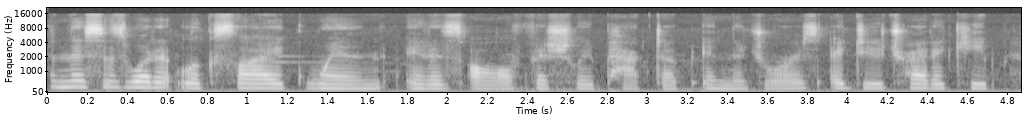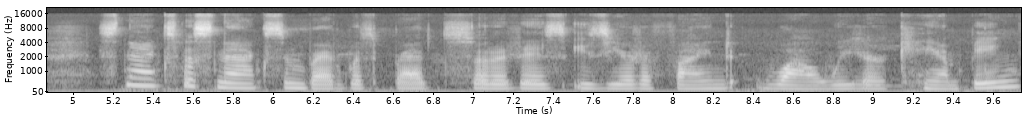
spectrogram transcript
And this is what it looks like when it is all officially packed up in the drawers. I do try to keep snacks with snacks and bread with bread so that it is easier to find while we are camping.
